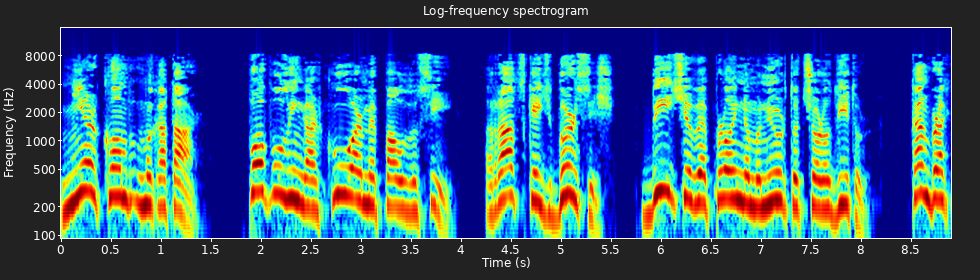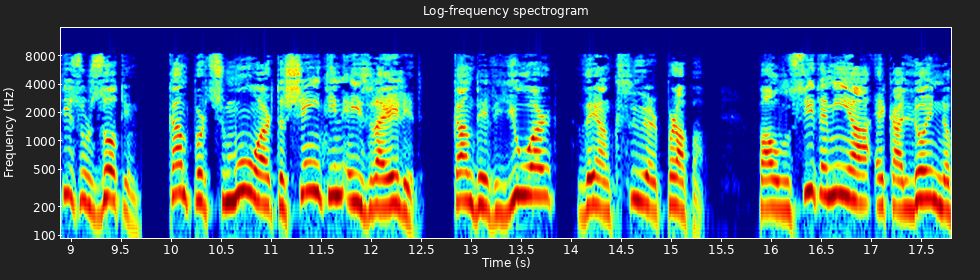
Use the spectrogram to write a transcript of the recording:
Mjerë komb mëkatar, popull i ngarkuar me paudhësi, racë keqbërësish, bij që veprojnë në mënyrë të çoroditur, kanë braktisur Zotin, kanë përçmuar të shenjtin e Izraelit, kanë devijuar dhe janë kthyer prapa. Paudhësitë e mia e kalojnë në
